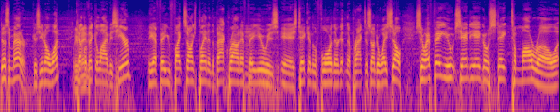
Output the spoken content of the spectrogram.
doesn't matter because you know what? We Ken made Live is here. The FAU fight songs playing in the background. Hmm. FAU is is taking to the floor. They're getting their practice underway. So so FAU San Diego State tomorrow.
